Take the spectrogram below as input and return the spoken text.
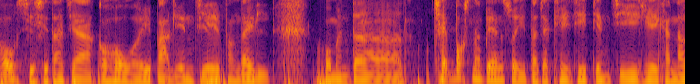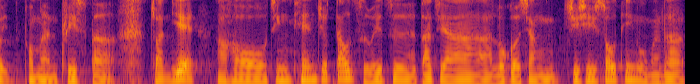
好，谢谢大家。过后我会把链接放在我们的 chat box 那边，所以大家可以去点击，可以看到我们 Tris 的专业。然后今天就到此为止。大家如果想继续收听我们的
